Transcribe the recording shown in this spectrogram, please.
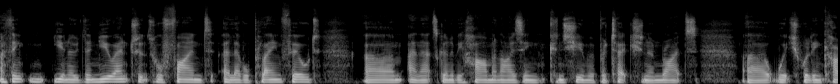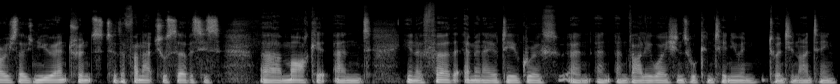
I think you know the new entrants will find a level playing field um, and that's going to be harmonising consumer protection and rights, uh, which will encourage those new entrants to the financial services uh, market, and you know further M and A deal growth and, and, and valuations will continue in 2019.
